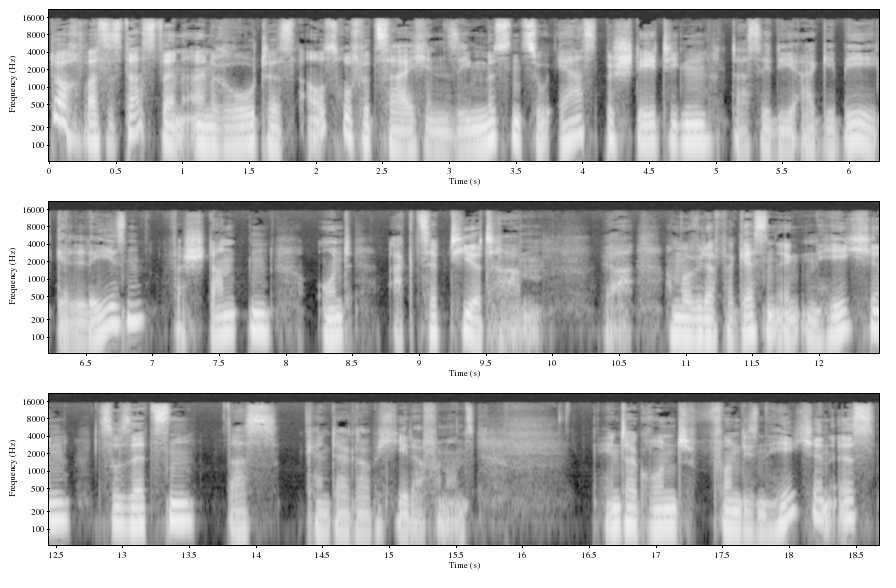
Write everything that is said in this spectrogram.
doch, was ist das denn? Ein rotes Ausrufezeichen. Sie müssen zuerst bestätigen, dass Sie die AGB gelesen, verstanden und akzeptiert haben. Ja, haben wir wieder vergessen, irgendein Häkchen zu setzen. Das kennt ja, glaube ich, jeder von uns. Hintergrund von diesen Häkchen ist,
